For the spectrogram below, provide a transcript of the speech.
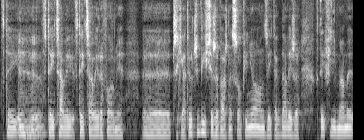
w tej, mhm. w tej, całej, w tej całej reformie e, psychiatrii. Oczywiście, że ważne są pieniądze i tak dalej, że w tej chwili mamy,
